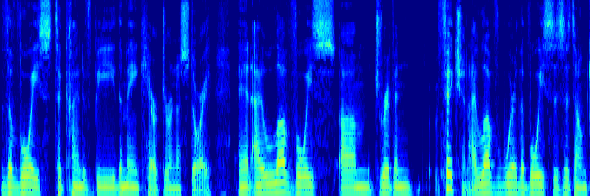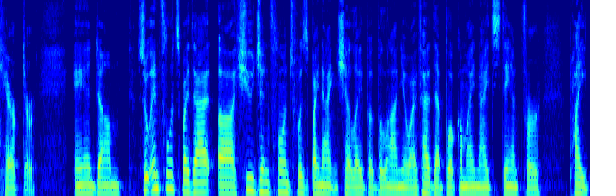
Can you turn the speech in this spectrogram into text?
the voice to kind of be the main character in a story. And I love voice um, driven fiction. I love where the voice is its own character. And um, so, influenced by that, a uh, huge influence was By Night in Chile by Bolaño. I've had that book on my nightstand for probably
